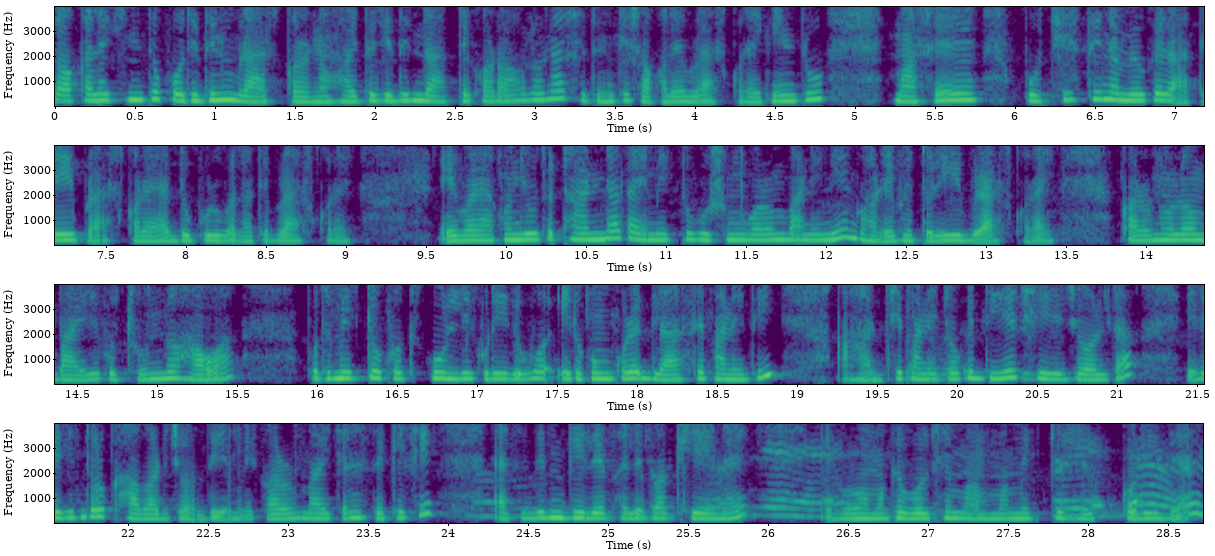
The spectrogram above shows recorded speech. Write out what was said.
সকালে কিন্তু প্রতিদিন ব্রাশ করে না হয়তো যেদিন রাতে করা হলো না, সেদিনকে সকালে ব্রাশ করাই। কিন্তু মাসের পঁচিশ দিন আমি ওকে রাতেই ব্রাশ করাই আর দুপুরবেলাতে ব্রাশ করাই। এবার এখন যেহেতু ঠান্ডা, তাই আমি একটু কুসুম গরম পানি নিয়ে ঘরের ভেতরেই ব্রাশ করাই। কারণ হলো বাইরে প্রচণ্ড হাওয়া। প্রথমে একটু ওকে কুল্লি করিয়ে দেবো এরকম করে গ্লাসে পানি দিই। আর যে পানিটা ওকে দিয়েছি যে জলটা এটা কিন্তু ওর খাবার জল দিই আমি কারণ বাই চান্স দেখেছি একদিন গিলে ফেলে বা খেয়ে নেয়। এবং আমাকে বলছে মাম্মাম একটু হেল্প করিয়ে দেন।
